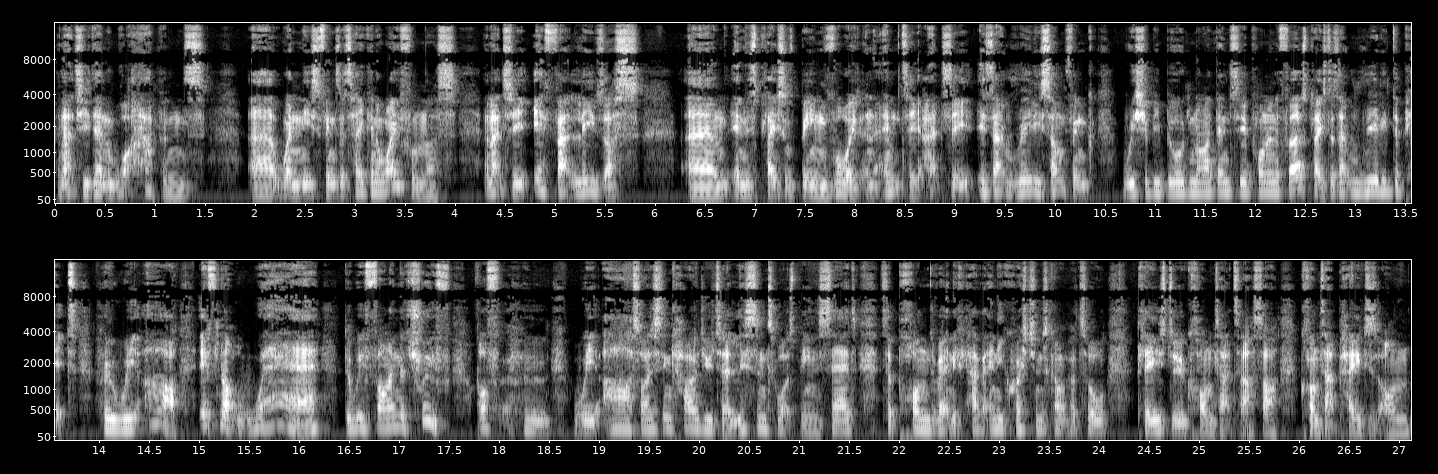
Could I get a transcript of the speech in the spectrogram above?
And actually, then what happens uh, when these things are taken away from us. And actually, if that leaves us um, in this place of being void and empty, actually, is that really something we should be building our identity upon in the first place? Does that really depict who we are? If not, where do we find the truth of who we are? So I just encourage you to listen to what's being said, to ponder it, and if you have any questions come up at all, please do contact us. Our contact page is on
